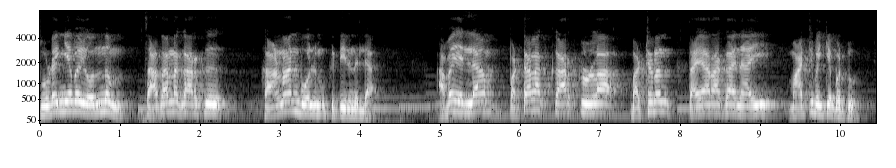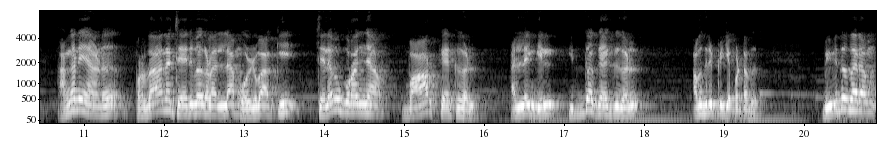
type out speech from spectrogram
തുടങ്ങിയവയൊന്നും സാധാരണക്കാർക്ക് കാണാൻ പോലും കിട്ടിയിരുന്നില്ല. അവയെല്ലാം പട്ടാളക്കാർക്കുള്ള ഭക്ഷണം തയ്യാറാക്കാനായി മാറ്റിവെക്കപ്പെട്ടു. അങ്ങനെയാണ് പ്രധാന ചേരുവകളെല്ലാം ഒഴിവാക്കി ചെലവ് കുറഞ്ഞ വാർ കേക്കുകൾ അല്ലെങ്കിൽ യുദ്ധ കേക്കുകൾ അവതരിപ്പിക്കപ്പെട്ടത്. വിവിധതരം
